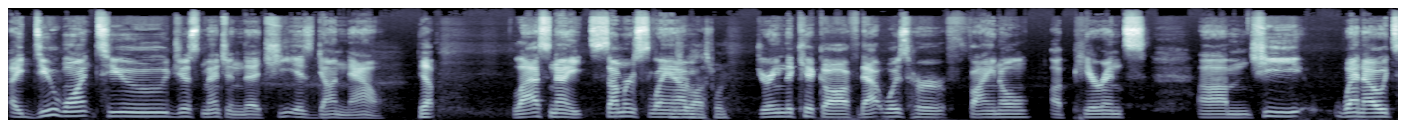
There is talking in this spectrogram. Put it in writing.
I do want to just mention that she is done now. Yep last night, SummerSlam, last one. during the kickoff, that was her final appearance. Um, she went out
